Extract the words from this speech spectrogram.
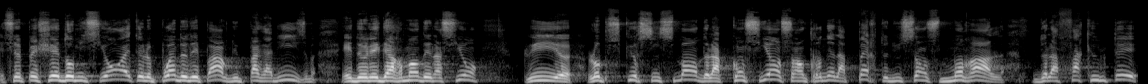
Et ce péché d'omission a été le point de départ du paganisme et de l'égarement des nations. Puis euh, l'obscurcissement de la conscience a entraîné la perte du sens moral, de la faculté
